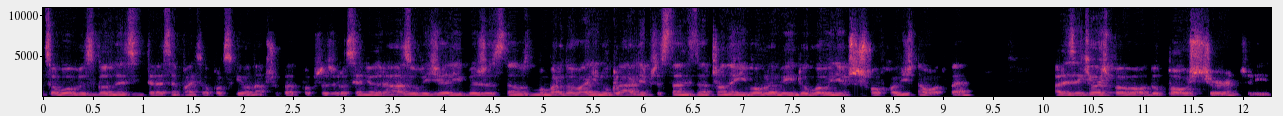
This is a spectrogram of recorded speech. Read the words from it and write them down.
co byłoby zgodne z interesem państwa polskiego, na przykład poprzez Rosjanie od razu wiedzieliby, że zostaną zbombardowani nuklearnie przez Stany Zjednoczone i w ogóle by im do głowy nie przyszło wchodzić na Łotwę, ale z jakiegoś powodu posture, czyli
